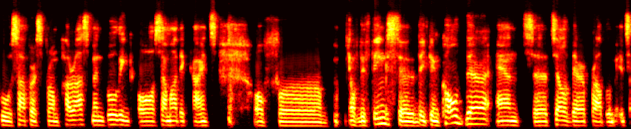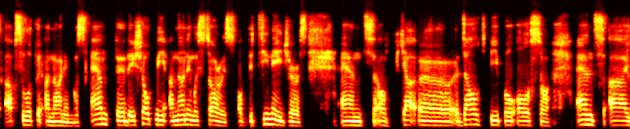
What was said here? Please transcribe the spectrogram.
who suffers from harassment, bullying, or some other kinds of uh, of the things, uh, they can call there and uh, tell their problem. It's absolutely anonymous, and they showed me anonymous stories of the teenagers and of adult people also, and I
